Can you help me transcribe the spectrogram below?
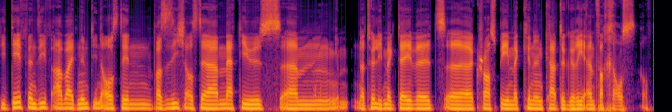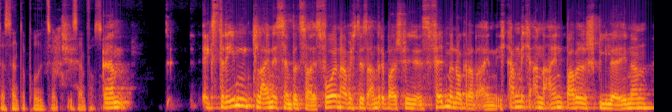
die Defensivarbeit nimmt ihn aus den, was weiß ich, aus der Matthews, ähm, natürlich McDavid, äh, Crosby, McKinnon-Kategorie einfach raus auf der Center-Position. Ist einfach so. Ähm, extrem kleine Sample Size. Vorhin habe ich das andere Beispiel, es fällt mir nur gerade ein. Ich kann mich an ein Bubble-Spiel erinnern,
